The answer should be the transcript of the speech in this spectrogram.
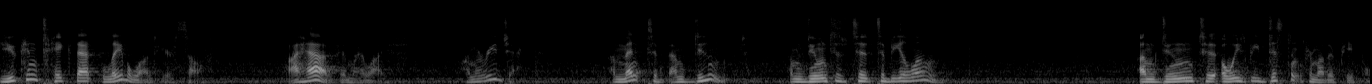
you can take that label onto yourself. I have in my life. I'm a reject. I'm meant to, I'm doomed. I'm doomed to, to, to be alone. I'm doomed to always be distant from other people.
